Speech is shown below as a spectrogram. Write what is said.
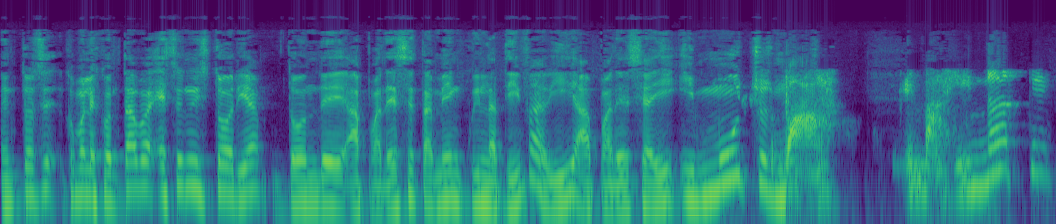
Entonces, como les contaba, esta es una historia donde aparece también Queen Latifah y aparece ahí y muchos, ¡Wow! Imagínate.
